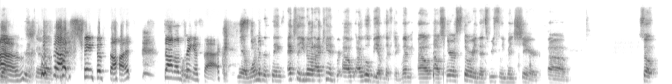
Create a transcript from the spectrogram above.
Yeah, um with that string of thought donald bring us back Yeah, one of the things. Actually, you know what? I can. I'll, I will be uplifting. Let me. I'll, I'll share a story that's recently been shared. Um, so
